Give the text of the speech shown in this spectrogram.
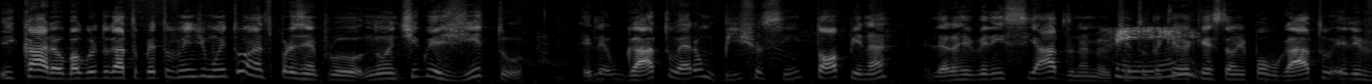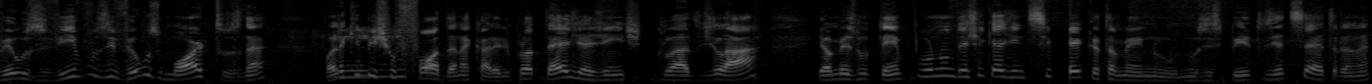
E cara, o bagulho do gato preto vem de muito antes. Por exemplo, no antigo Egito, ele, o gato era um bicho assim top, né? Ele era reverenciado, né, meu? Tinha Sim. toda aquela questão de, pô, o gato, ele vê os vivos e vê os mortos, né? Olha que Sim. bicho foda, né, cara? Ele protege a gente do lado de lá e ao mesmo tempo não deixa que a gente se perca também no- nos espíritos e etc, né?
